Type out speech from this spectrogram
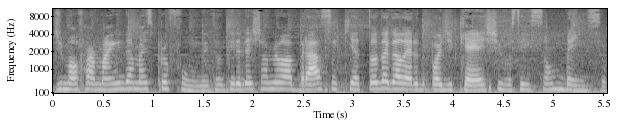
de uma forma ainda mais profunda. Então eu queria deixar meu abraço aqui a toda a galera do podcast, vocês são bênção.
